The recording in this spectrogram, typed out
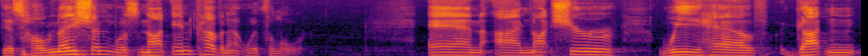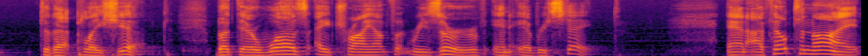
This whole nation was not in covenant with the Lord. And I'm not sure we have gotten to that place yet. But there was a triumphant reserve in every state. And I felt tonight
